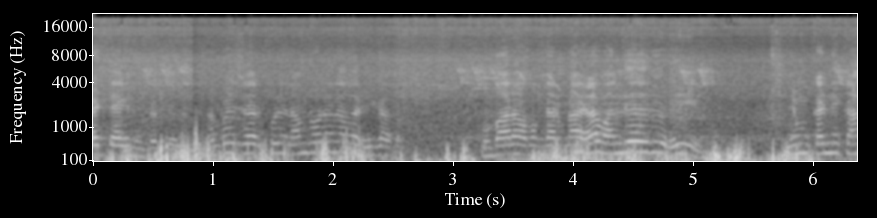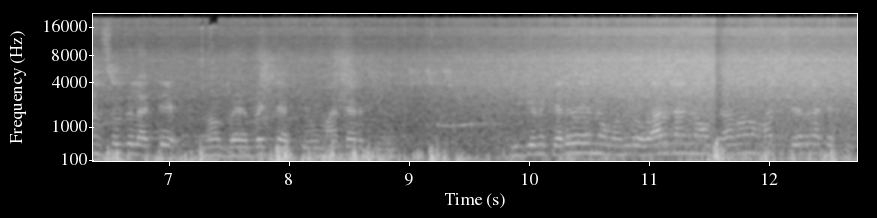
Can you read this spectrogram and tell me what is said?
ಗಟ್ಟಿಯಾಗಿ ನಿಂತಿರ್ತೇವೆ ನಮ್ಮ ಕೂಡ, ನಮ್ಮ ನೋಡೇನೆ ಅದ ಈಗ ಅದು ಕುಮಾರ ಬಂಗಾರ ನಾ ಎಲ್ಲ ಒಂದೇ ಇದೀವಿ ರೀ. ನಿಮ್ಮ ಕಣ್ಣಿಗೆ ಕಾಣಿಸೋದಿಲ್ಲ ಅಷ್ಟೇ ನಾವು ಬೆ ಭೇಟಿ ಆಗ್ತೀವಿ ಮಾತಾಡ್ತೀವಿ. ಈಗಿನ ಕೆಲವೇ ಒಂದು ವಾರದಾಗ ನಾವು ಬೆಳಗಾವ ಮತ್ತೆ ಸೇರ್ಲಾಕತ್ತೀವಿ.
